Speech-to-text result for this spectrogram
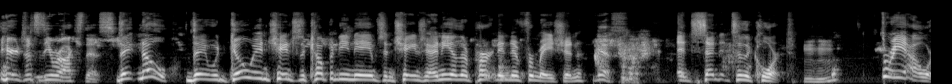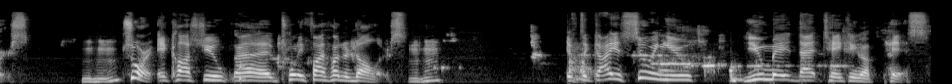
Here, just Xerox this. They no, they would go in, change the company names, and change any other pertinent information, Yes. and send it to the court. Mm-hmm. Three hours. Sure, it cost you uh, twenty five hundred dollars. Mhm. If the guy is suing you, you made that taking a piss.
